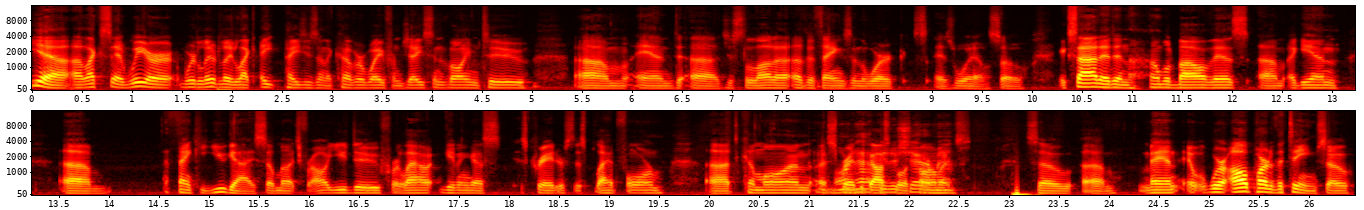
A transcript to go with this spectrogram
Yeah, uh, like I said, we are we're literally like eight pages in a cover away from Jason Volume Two um, and uh, just a lot of other things in the works as well. So excited and humbled by all this. Um, again, um, thank you, you guys, so much for all you do for allow giving us as creators this platform uh, to come on, uh, spread the gospel of comics. So, um, man, we're all part of the team. So,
